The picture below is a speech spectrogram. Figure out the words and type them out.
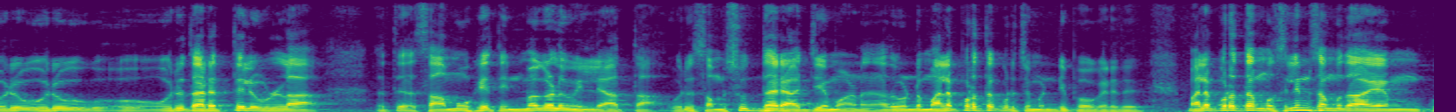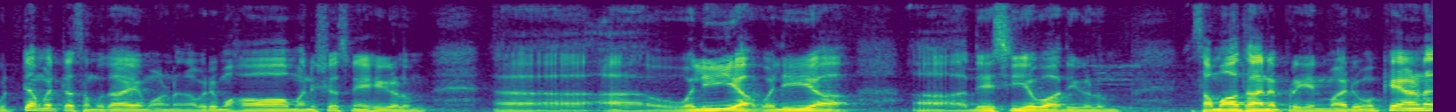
ഒരു ഒരു ഒരു തരത്തിലുള്ള സാമൂഹ്യ തിന്മകളുമില്ലാത്ത ഒരു സംശുദ്ധ രാജ്യമാണ്. അതുകൊണ്ട് മലപ്പുറത്തെക്കുറിച്ച് മിണ്ടിപ്പോകരുത്. മലപ്പുറത്തെ മുസ്ലിം സമുദായം കുറ്റമറ്റ സമുദായമാണ്. അവർ മഹാമനുഷ്യസ്നേഹികളും വലിയ വലിയ ദേശീയവാദികളും സമാധാന പ്രിയന്മാരും ഒക്കെയാണ്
